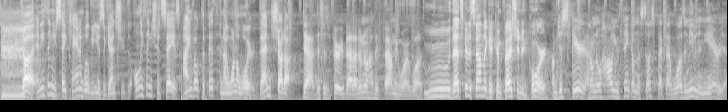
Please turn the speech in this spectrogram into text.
Duh, anything you say can and will be used against you. The only thing you should say is, I invoke the fifth and I want a lawyer. Then shut up. Dad, this is very bad. I don't know how they found me where I was. Ooh, that's gonna sound like a confession in court. I'm just scared. I don't know how you think I'm the suspect. I wasn't even in the area.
